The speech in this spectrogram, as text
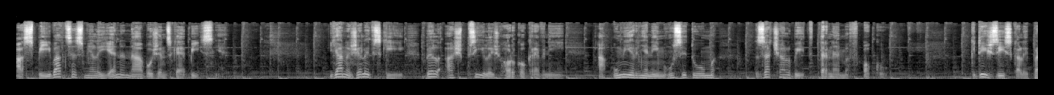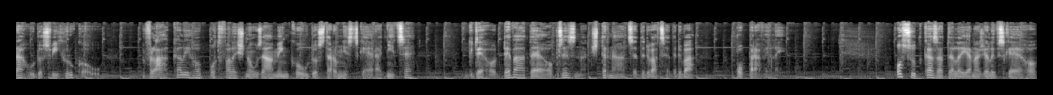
a zpívat se směly jen náboženské písně. Jan Želivský byl až příliš horkokrevný a umírněným husitům začal být trnem v oku. Když získali Prahu do svých rukou, vlákali ho pod falešnou záminkou do staroměstské radnice, kde ho 9. března 1422 popravili. Osud kazatele Jana Želivského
